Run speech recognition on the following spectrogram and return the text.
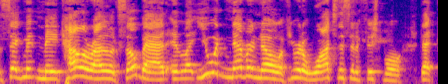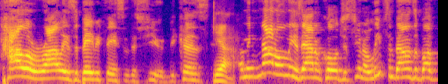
segment made Kyle O'Reilly look so bad, and like you would never know if you were to watch this in a fishbowl that Kyle O'Reilly is the babyface of this feud. Because yeah, I mean, not only is Adam Cole just you know leaps and bounds above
